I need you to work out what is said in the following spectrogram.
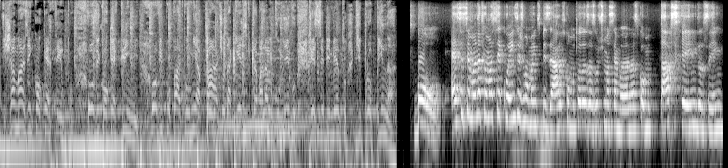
jamais em qualquer tempo houve qualquer crime, houve por parte, por minha parte ou daqueles que trabalhavam comigo, recebimento de propina. Bom, essa semana foi uma sequência de momentos bizarros, como todas as últimas semanas, como tá sendo, assim,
